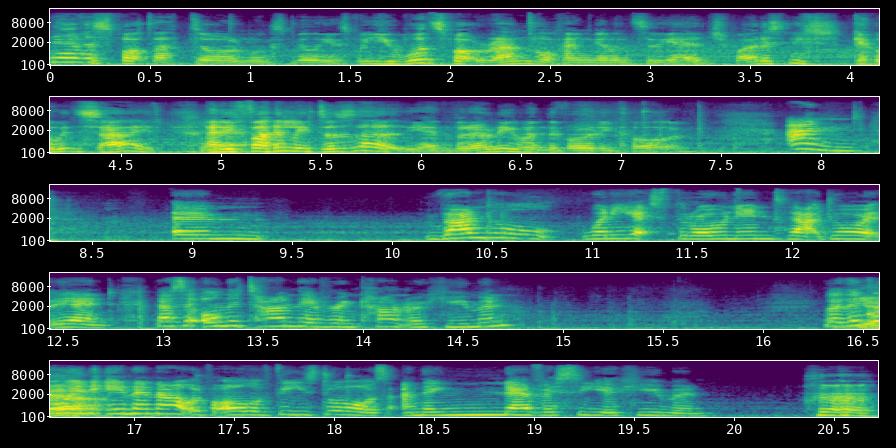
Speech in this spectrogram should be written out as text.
never spot that door amongst millions, but you would spot Randall hanging onto the edge. Why doesn't he just go inside? And he finally does that at the end, but only when they've already caught him. And um, Randall, when he gets thrown into that door at the end, that's the only time they ever encounter a human. Like they're Yeah. going in and out of all of these doors, and they never see a human.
